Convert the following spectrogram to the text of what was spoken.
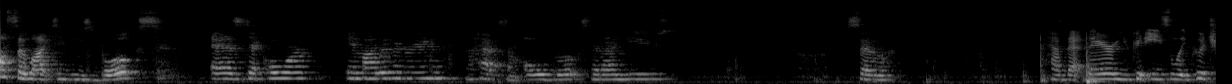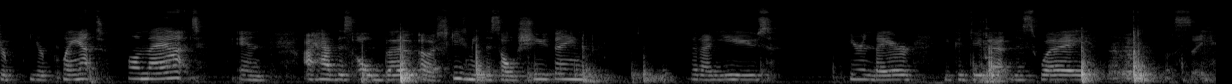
also like to use books as decor in my living room. I have some old books that I use. So have that there. You could easily put your, your plant on that. And I have this old boat, uh, excuse me, this old shoe thing that I use here and there. You could do that this way. Let's see.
